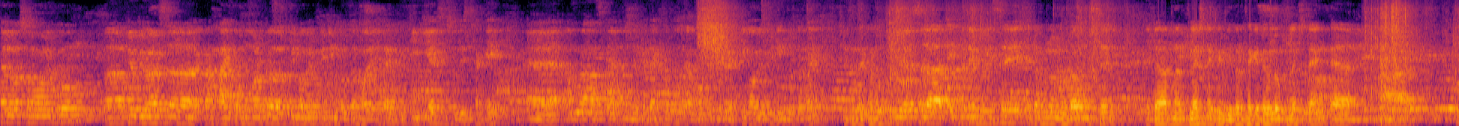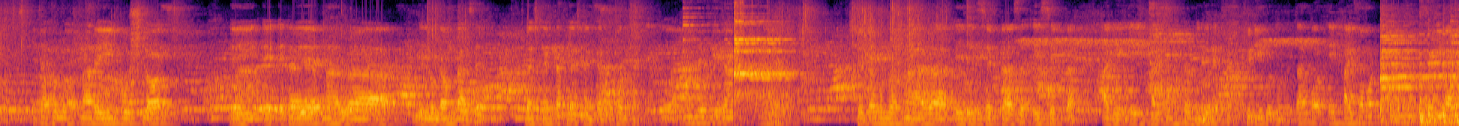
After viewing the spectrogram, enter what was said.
Hello আসসালামু আলাইকুম প্রিয় ভিউয়ার্স একটা হাই কমোড কীভাবে ফিটিং করতে হয় এটাতে কি কি অ্যাক্সেসরিজ থাকে আমরা আজকে আপনাদেরকে দেখাবো এবং এটা কীভাবে ফিটিং করতে হয় সেটা দেখাবো। ভিউয়ার্স এখানে রয়েছে এটা হলো লোডাউন সেট এটা আপনার ফ্ল্যাশ ট্যাঙ্কের ভিতরে থাকে, এটা হলো ফ্ল্যাশ ট্যাঙ্ক আর এটা হলো আপনার এই পোস্ট লক এই এটা আপনার যে লোডাউনটা আছে ফ্ল্যাশ ট্যাঙ্কটা ফ্ল্যাশ ট্যাঙ্কটার উপরে থাকে। তো আমাদেরকে সেটা হলো আপনার এই যে সেটটা আছে, এই সেটটা আগে এই হাই কমারটার ভিতরে ফিটিং করতে হবে। তারপর এই হাই কমারটা কীভাবে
